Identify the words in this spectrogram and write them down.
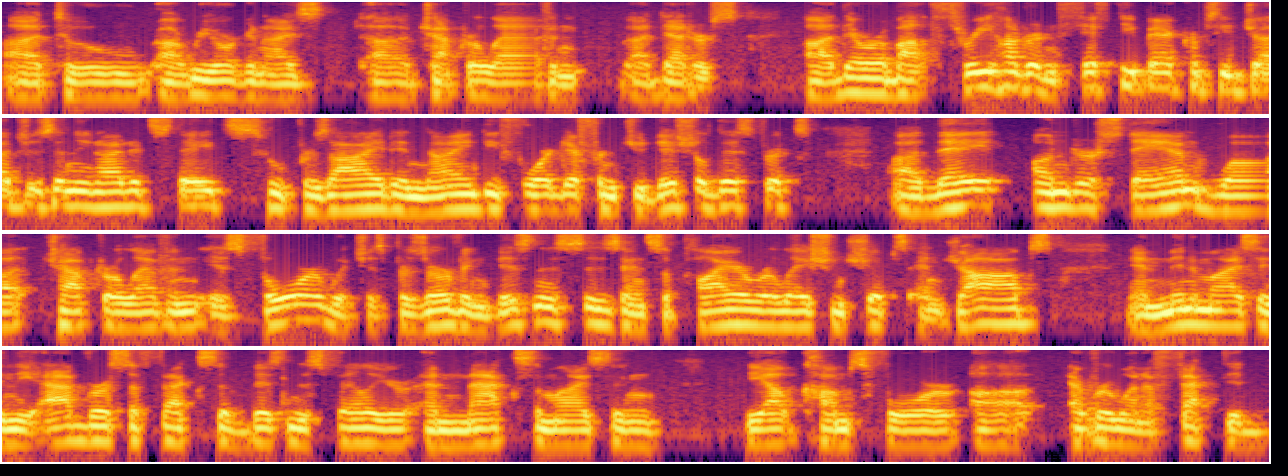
uh, to uh, reorganize uh, Chapter 11 uh, debtors. Uh, there are about 350 bankruptcy judges in the United States who preside in 94 different judicial districts. Uh, they understand what Chapter 11 is for, which is preserving businesses and supplier relationships and jobs, and minimizing the adverse effects of business failure and maximizing the outcomes for uh, everyone affected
